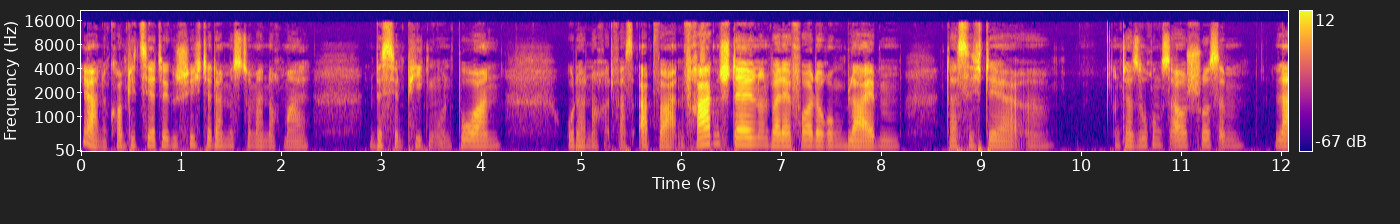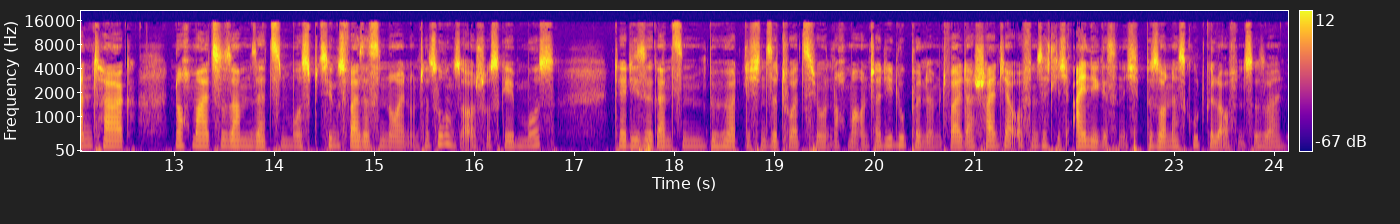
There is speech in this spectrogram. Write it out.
Ja, eine komplizierte Geschichte, da müsste man noch mal ein bisschen pieken und bohren oder noch etwas abwarten, Fragen stellen und bei der Forderung bleiben, dass sich der äh, Untersuchungsausschuss im Landtag nochmal zusammensetzen muss, beziehungsweise es einen neuen Untersuchungsausschuss geben muss, der diese ganzen behördlichen Situationen nochmal unter die Lupe nimmt, weil da scheint ja offensichtlich einiges nicht besonders gut gelaufen zu sein.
